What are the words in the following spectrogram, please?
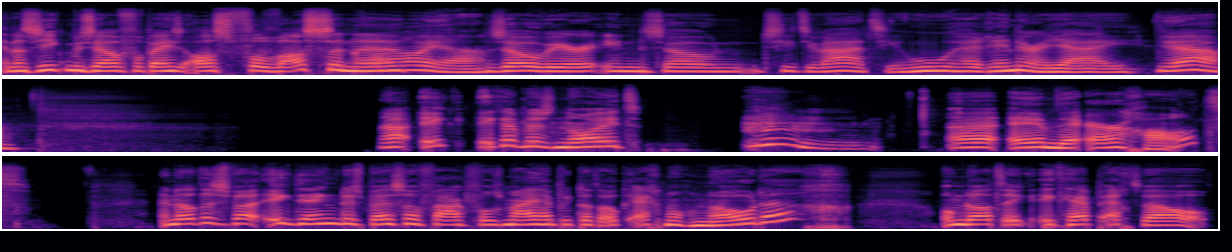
En dan zie ik mezelf opeens als volwassene Oh ja. zo weer in zo'n situatie. Hoe herinner jij? Ja. Nou, ik, ik heb dus nooit eh EMDR gehad. En dat is wel, ik denk dus best wel vaak, volgens mij heb ik dat ook echt nog nodig. Omdat ik, ik heb echt wel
